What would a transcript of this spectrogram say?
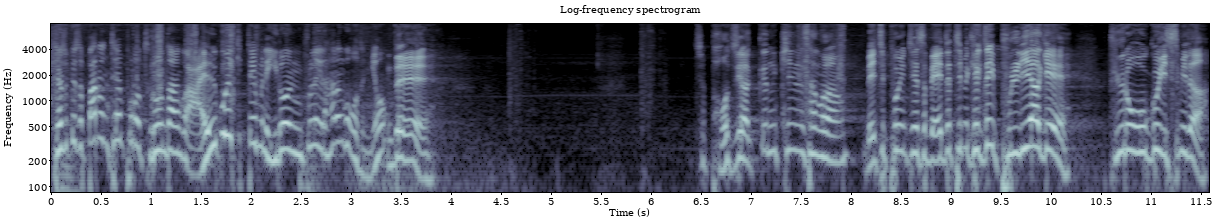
계속해서 빠른 템포로 들어온다는 걸 알고 있기 때문에 이런 플레이를 하는 거거든요. 네. 자, 버즈가 끊긴 상황. 매치 포인트에서 매드 팀이 굉장히 불리하게 들어오고 있습니다.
